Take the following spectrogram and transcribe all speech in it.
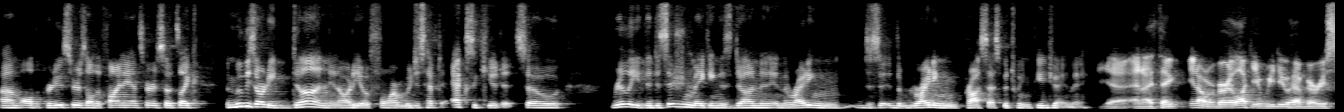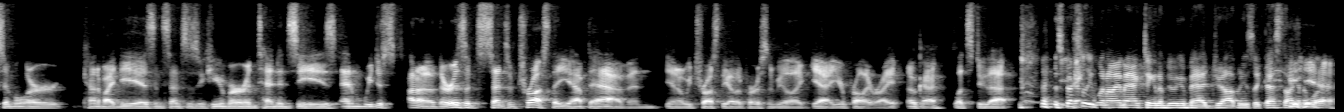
um, all the producers, all the financiers. So it's like the movie's already done in audio form. We just have to execute it. So really the decision making is done in the writing the writing process between PJ and me. Yeah, and I think you know we're very lucky. We do have very similar kind of ideas and senses of humor and tendencies, and we just I don't know. There is a sense of trust that you have to have, and you know we trust the other person to be like, yeah, you're probably right. Okay, let's do that. Especially when I'm acting and I'm doing a bad job, and he's like, "That's not going to Yeah.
